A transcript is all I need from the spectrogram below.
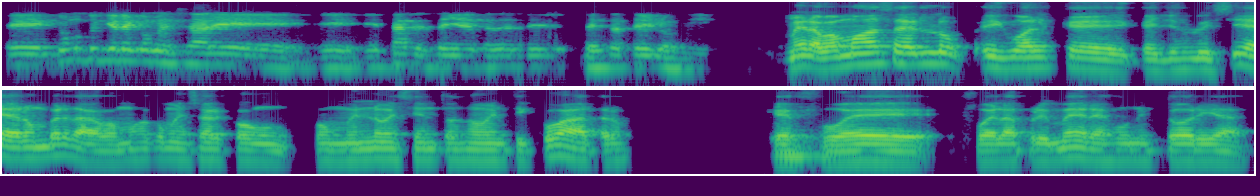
eh, ¿cómo tú quieres comenzar eh, eh, esta reseña de, de, esta trilogía? Mira, vamos a hacerlo igual que, que, ellos lo hicieron, ¿verdad? Vamos a comenzar con, con 1994, que fue, fue la primera, es una historia,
